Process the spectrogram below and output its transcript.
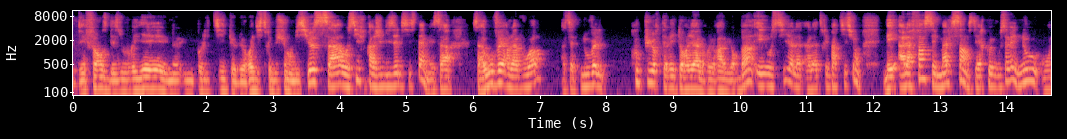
défense des ouvriers, une, politique de redistribution ambitieuse, ça a aussi fragilisé le système et ça a ouvert la voie à cette nouvelle coupure territoriale rural-urbain et aussi à la, à la, tripartition. Mais à la fin, c'est malsain. C'est-à-dire que, vous savez, nous, on,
